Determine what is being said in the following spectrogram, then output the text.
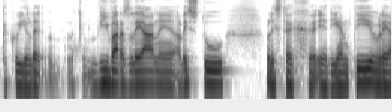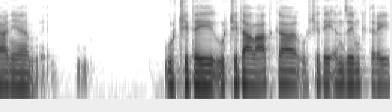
takový li, vývar z liány a listů. V listech je DMT, v liáně určitý, určitá látka, určitý enzym, který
